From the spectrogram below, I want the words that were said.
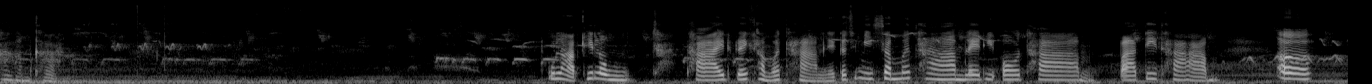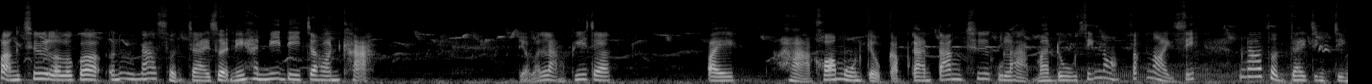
Time ค่ะ กุหลาบที่ลง ท้ายด้วยคำว่า time เนี่ยก็จะมี summer time radio time party time เออ ฟังชื่อแล้วแล้วก็เออน่าสนใจ ส่วนนี้ฮันนี่ดีจอนค่ะ เดี๋ยววันหลังพี่จะไปหาข้อมูลเกี่ยวกับการตั้งชื่อกุหลาบมาดูสิหน่อยสักหน่อยสิ น่าสนใจจริง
